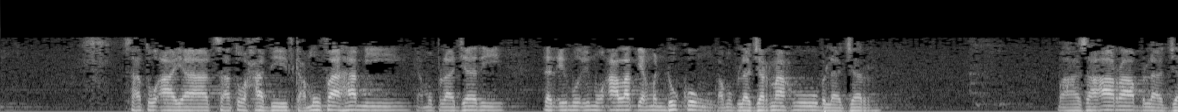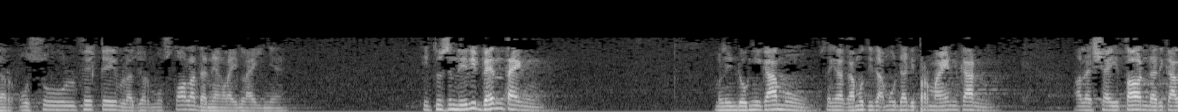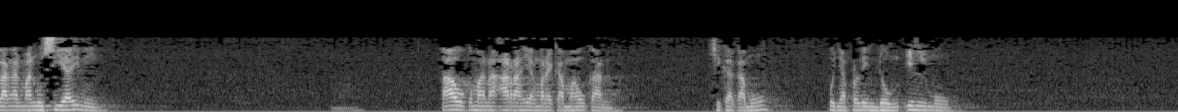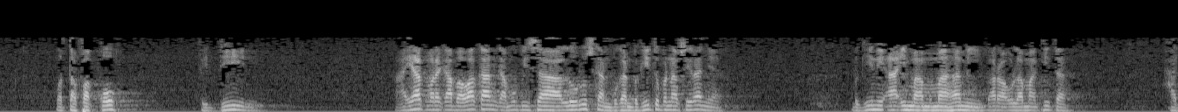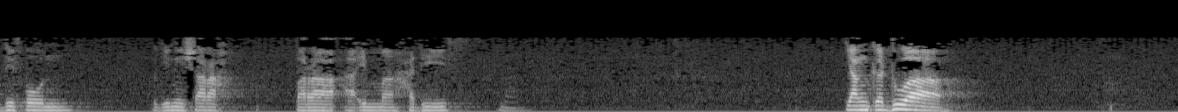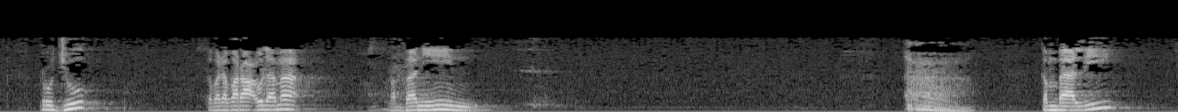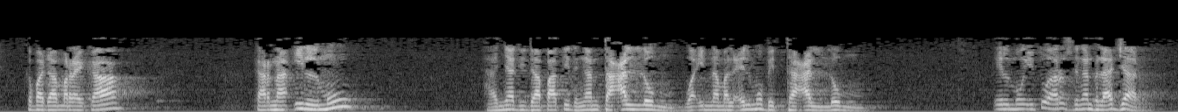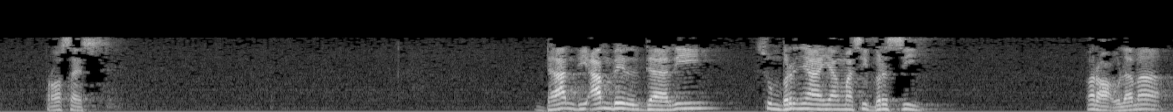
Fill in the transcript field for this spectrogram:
Satu ayat, satu hadis kamu fahami, kamu pelajari dan ilmu-ilmu alat yang mendukung, kamu belajar nahu, belajar bahasa Arab, belajar usul fikih, belajar mustalah dan yang lain-lainnya. Itu sendiri benteng melindungi kamu sehingga kamu tidak mudah dipermainkan oleh syaitan dari kalangan manusia ini. Tahu ke mana arah yang mereka maukan. Jika kamu punya pelindung ilmu. Wattafaquh fiddin. Ayat mereka bawakan kamu bisa luruskan bukan begitu penafsirannya. Begini a'imah memahami para ulama kita. Hadis pun begini syarah para a'imah hadis. Yang kedua rujuk kepada para ulama rabbaniin kembali kepada mereka karena ilmu hanya didapati dengan ta'allum. Wa innamal ilmu bit ta'allum ilmu itu harus dengan belajar proses. Dan diambil dari sumbernya yang masih bersih para ulama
